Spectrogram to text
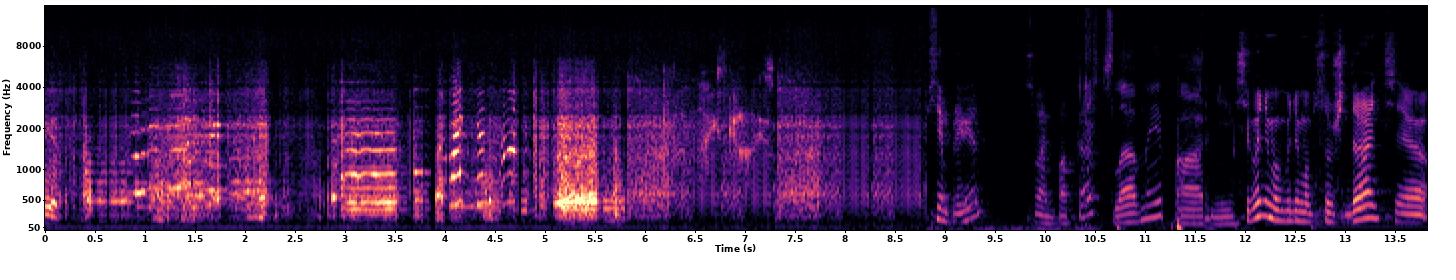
serious С вами подкаст. Славные парни. Сегодня мы будем обсуждать э,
